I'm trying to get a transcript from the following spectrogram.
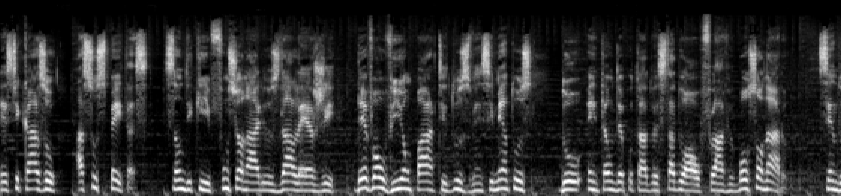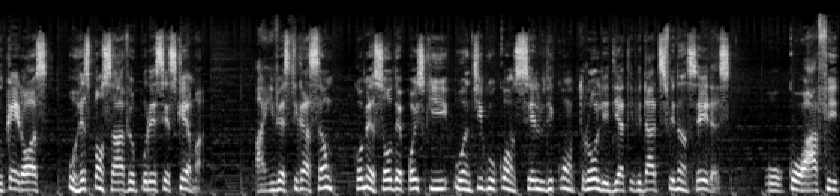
Neste caso, as suspeitas são de que funcionários da Alerj devolviam parte dos vencimentos do então deputado estadual Flávio Bolsonaro, sendo Queiroz o responsável por esse esquema. A investigação começou depois que o antigo Conselho de Controle de Atividades Financeiras, o COAF,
